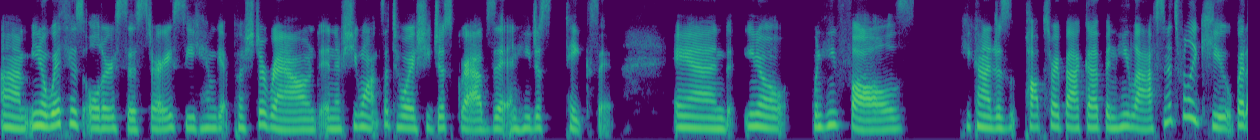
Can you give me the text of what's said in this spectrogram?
um, you know, with his older sister, I see him get pushed around. And if she wants a toy, she just grabs it and he just takes it. And, you know, when he falls, he kind of just pops right back up and he laughs and it's really cute but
